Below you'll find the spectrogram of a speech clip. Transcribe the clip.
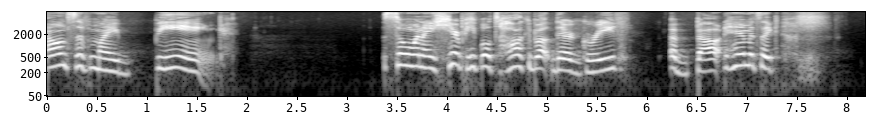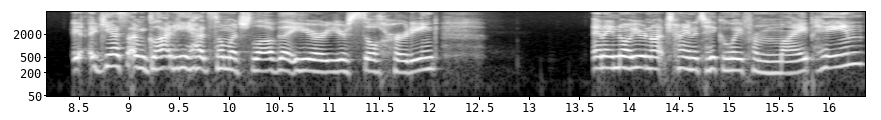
ounce of my being. So when i hear people talk about their grief about him it's like yes i'm glad he had so much love that you're you're still hurting. And I know you're not trying to take away from my pain,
